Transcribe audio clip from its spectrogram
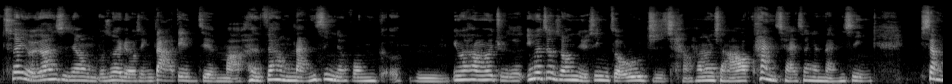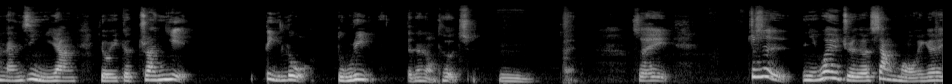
所以有一段时间我们不是会流行大垫肩嘛，很非常男性的风格。嗯，因为他们会觉得，因为这时候女性走入职场，他们想要看起来像个男性，像男性一样有一个专业、利落、独立的那种特质。嗯，对。所以，就是你会觉得像某一个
